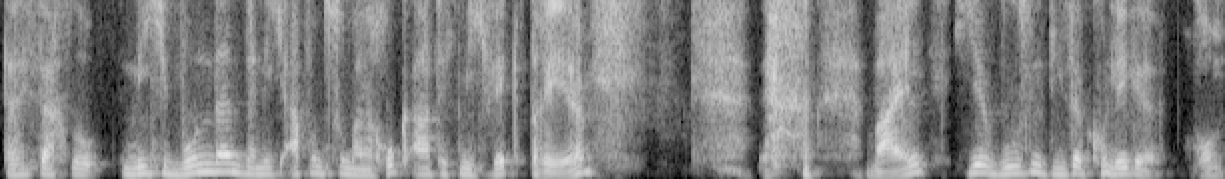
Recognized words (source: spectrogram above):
dass ich sage so, nicht wundern, wenn ich ab und zu mal ruckartig mich wegdrehe, weil hier wuselt dieser Kollege rum.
